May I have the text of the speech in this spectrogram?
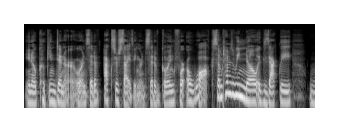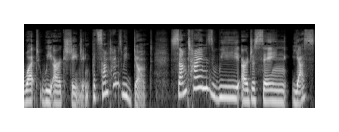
you know, cooking dinner or instead of exercising or instead of going for a walk. Sometimes we know exactly what we are exchanging, but sometimes we don't. Sometimes we are just saying yes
